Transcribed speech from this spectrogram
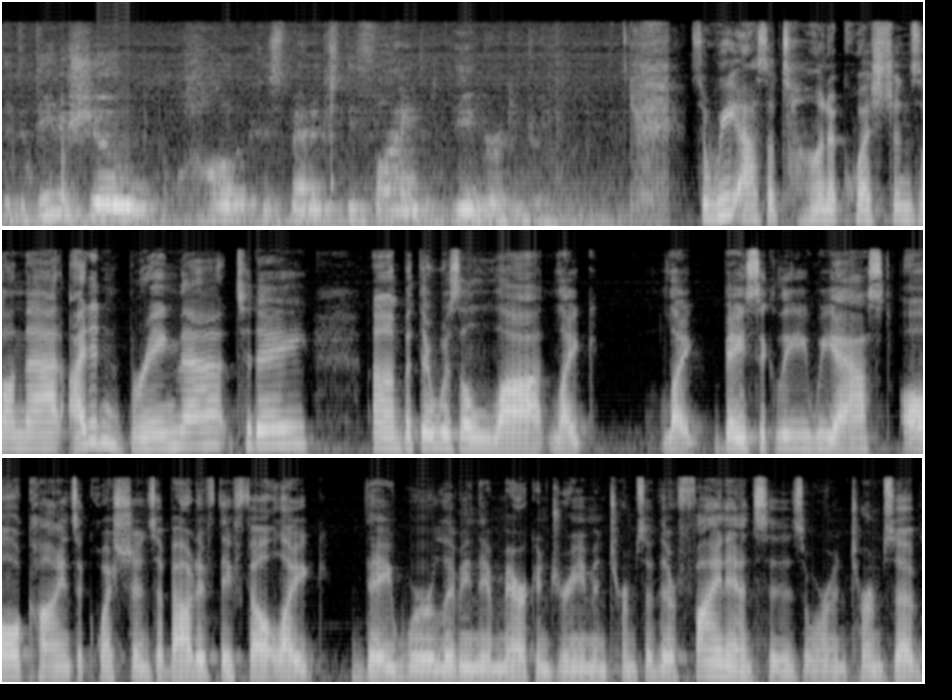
Did the data show how Hispanics defined the American dream? So we asked a ton of questions on that. I didn't bring that today, um, but there was a lot. Like, like basically, we asked all kinds of questions about if they felt like they were living the American dream in terms of their finances or in terms of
